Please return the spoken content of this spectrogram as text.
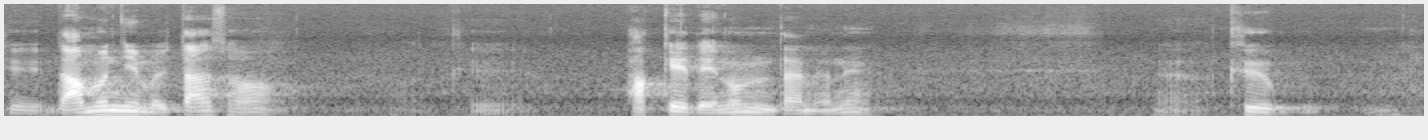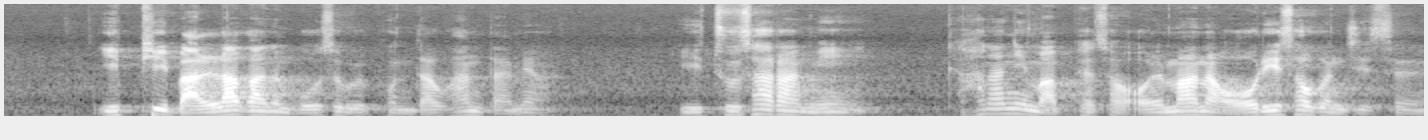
그 나뭇잎을 따서 그 밖에 내놓는다면은 그 잎이 말라가는 모습을 본다고 한다면 이 두 사람이 그 하나님 앞에서 얼마나 어리석은 짓을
